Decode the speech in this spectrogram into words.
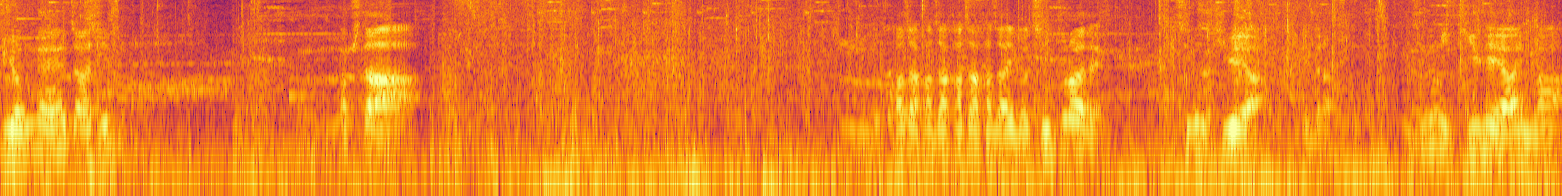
귀엽네, 자식. 갑시다. 가자 가자 가자 가자 이거 지금 뚫어야 돼 지금 기회야 얘들아 지금이 기회야 임마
